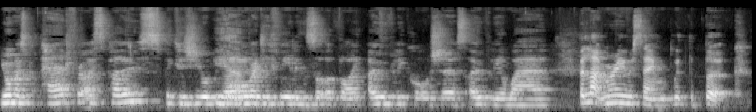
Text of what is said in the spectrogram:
you're almost prepared for it, I suppose, because you're, you're Yeah. already feeling sort of like overly cautious, overly aware. But like Marie was saying, with the book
